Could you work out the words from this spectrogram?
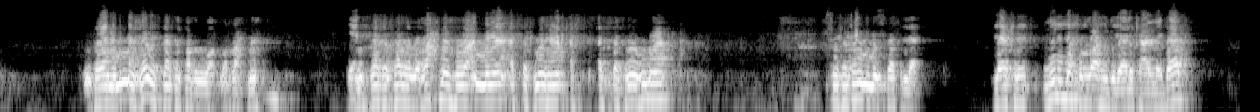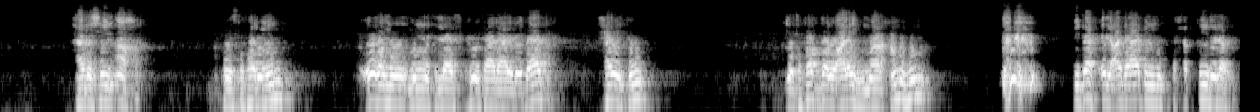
وبيان منة غير إثبات الفضل والرحمة. يعني إثبات الفضل والرحمة هو أننا أثبتناها أثبتناهما صفتين من صفات الله. لكن منة الله بذلك على العباد هذا شيء آخر. هو يستفاد منه عظم منة الله سبحانه وتعالى على العباد حيث يتفضل عليهم ويرحمهم بدفع العذاب المستحقين له.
